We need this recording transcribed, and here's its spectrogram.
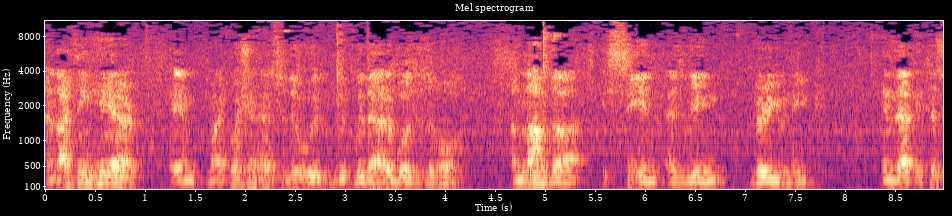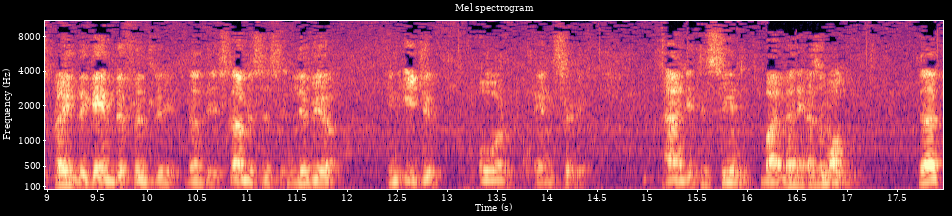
and I think here um, my question has to do with, with, with the Arab world as a whole. Nahda is seen as being very unique in that it has played the game differently than the Islamists in Libya, in Egypt, or in Syria. And it is seen by many as a model that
